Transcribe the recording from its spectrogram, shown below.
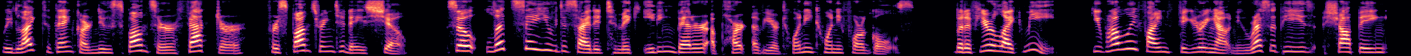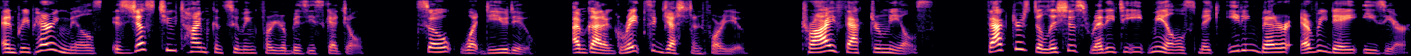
We'd like to thank our new sponsor, Factor, for sponsoring today's show. So let's say you've decided to make eating better a part of your 2024 goals. But if you're like me, you probably find figuring out new recipes, shopping, and preparing meals is just too time consuming for your busy schedule. So, what do you do? I've got a great suggestion for you. Try Factor Meals. Factor's delicious, ready to eat meals make eating better every day easier.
